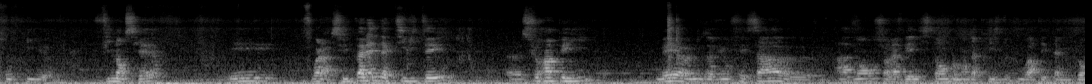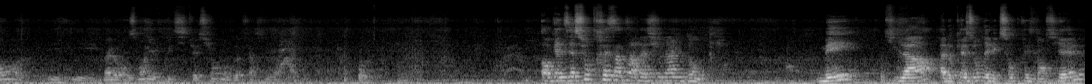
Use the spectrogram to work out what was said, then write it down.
y compris financière. Et voilà, c'est une palette d'activités sur un pays, mais nous avions fait ça avant sur l'Afghanistan au moment de la prise de pouvoir des talibans, et, et malheureusement il y a plus de situations où on doit faire ce genre. Organisation très internationale donc, mais qui là, à l'occasion de l'élection présidentielle,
